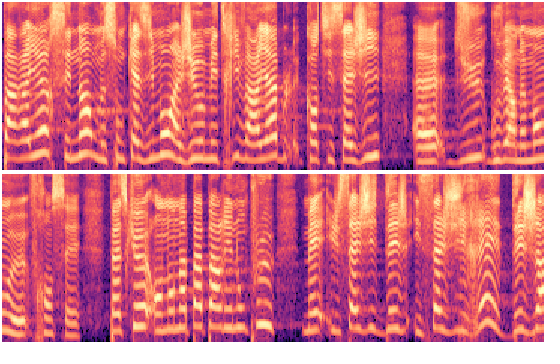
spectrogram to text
par ailleurs, ces normes sont quasiment à géométrie variable quand il s'agit euh, du gouvernement euh, français. Parce qu'on n'en a pas parlé non plus, mais il s'agirait déjà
